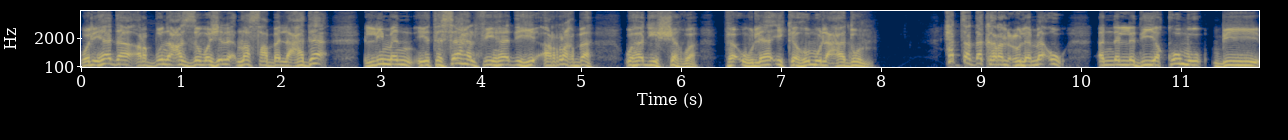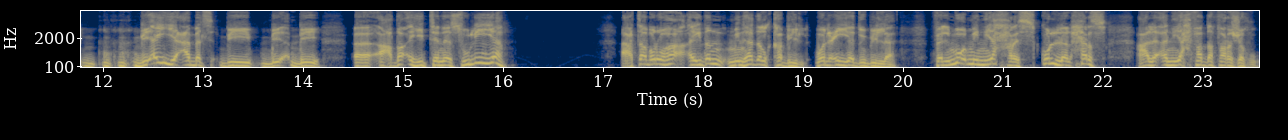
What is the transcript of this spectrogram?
ولهذا ربنا عز وجل نصب العداء لمن يتساهل في هذه الرغبة وهذه الشهوة. فأولئك هم العادون. حتى ذكر العلماء أن الذي يقوم ب... بأي عبث بأعضائه التناسلية اعتبرها أيضا من هذا القبيل والعياذ بالله. فالمؤمن يحرص كل الحرص على أن يحفظ فرجه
